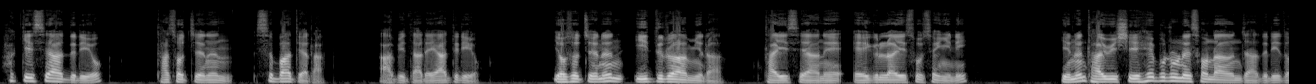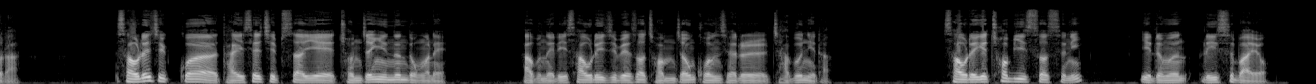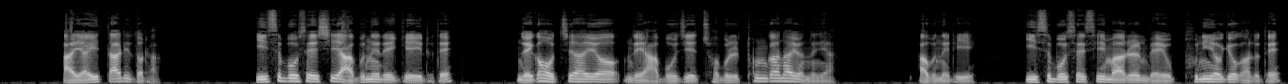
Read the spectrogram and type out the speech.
학기세 아들이요. 다섯째는 스바데라. 아비달의 아들이요. 여섯째는 이드르암이라. 다이세 아내 에글라의 소생이니 이는 다윗이 헤브론에서 낳은 자들이더라. 사울의 집과 다윗의 집 사이에 전쟁이 있는 동안에 아브넬이 사울의 집에서 점점 권세를 잡으니라. 사울에게 첩이 있었으니 이름은 리스바요. 아야의 딸이더라. 이스보셋이 아브넬에게 이르되 내가 어찌하여 내 아버지의 첩을 통관하였느냐 아브넬이 이스보셋의 말을 매우 분이 여겨 가로되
